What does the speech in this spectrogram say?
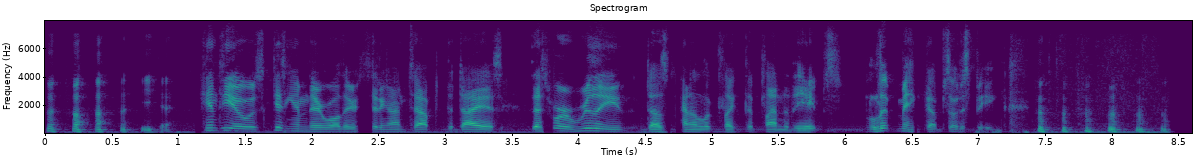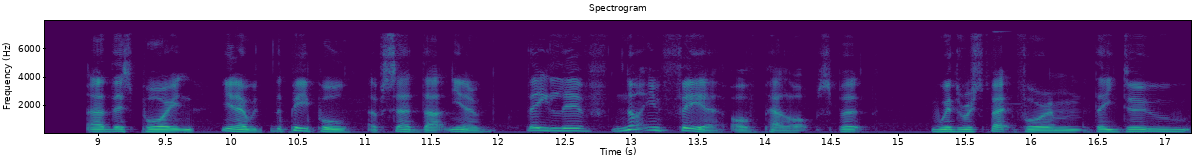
yeah. Cynthia was kissing him there while they're sitting on top of the dais. That's where it really does kind of look like the Planet of the Apes lip makeup, so to speak. At this point, you know, the people have said that, you know, they live not in fear of Pelops, but with respect for him. They do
